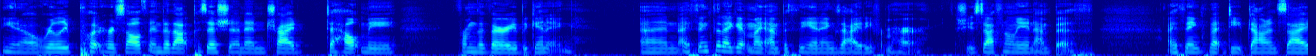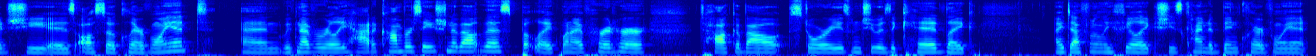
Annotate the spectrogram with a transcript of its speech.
you know, really put herself into that position and tried to help me from the very beginning. And I think that I get my empathy and anxiety from her. She's definitely an empath. I think that deep down inside, she is also clairvoyant. And we've never really had a conversation about this, but like when I've heard her talk about stories when she was a kid, like I definitely feel like she's kind of been clairvoyant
